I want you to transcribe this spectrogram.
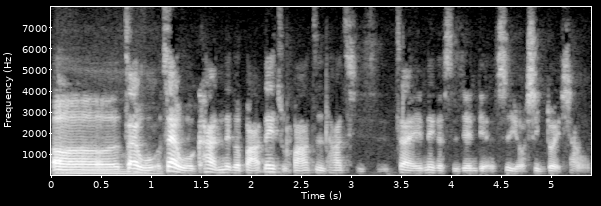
呃，在我在我看那个八那组八字，他其实在那个时间点是有新对象的。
